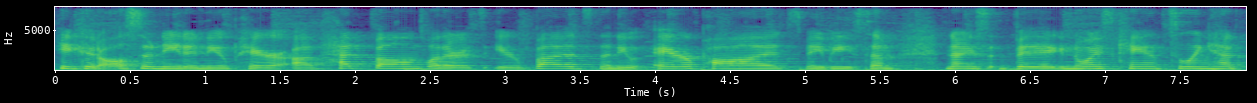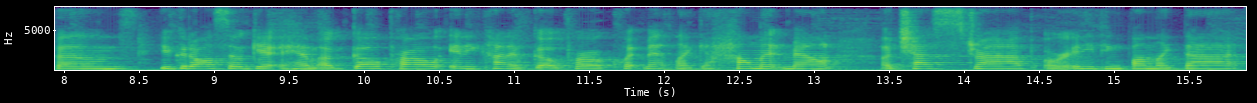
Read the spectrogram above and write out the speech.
He could also need a new pair of headphones, whether it's earbuds, the new AirPods, maybe some nice big noise canceling headphones. You could also get him a GoPro, any kind of GoPro equipment like a helmet mount a chest strap or anything fun like that.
